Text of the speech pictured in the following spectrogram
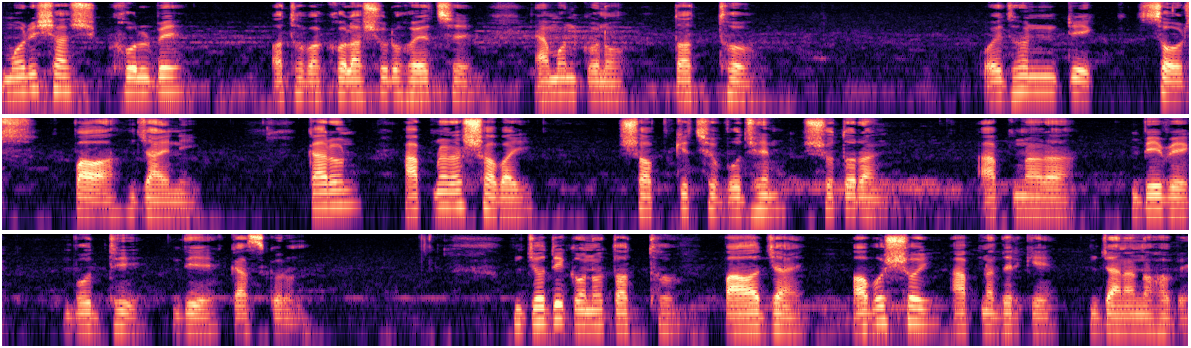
মরিশাস খুলবে অথবা খোলা শুরু হয়েছে এমন কোনো তথ্য। ঐধন্তিক সোর্স পাওয়া যায়নি। কারণ আপনারা সবাই সব কিছু বুঝেন, সুতরাং আপনারা বিবেক, বুদ্ধি দিয়ে কাজ করুন। যদি কোনো তথ্য পাওয়া যায়, অবশ্যই আপনাদেরকে জানানো হবে।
